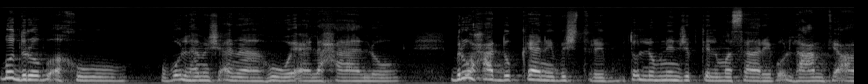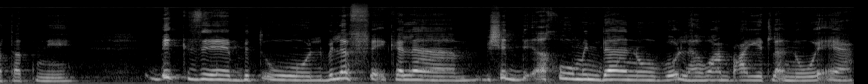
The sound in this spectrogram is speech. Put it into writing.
بضرب اخوه وبقولها مش أنا هو وقع لحاله بروح على الدكانة بشتري بتقول له منين جبت المصاري؟ بقول لها عمتي أعطتني. بكذب بتقول بلفق كلام بشد أخوه من دانه. بقول لها هو عم بعيط لأنه وقع.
